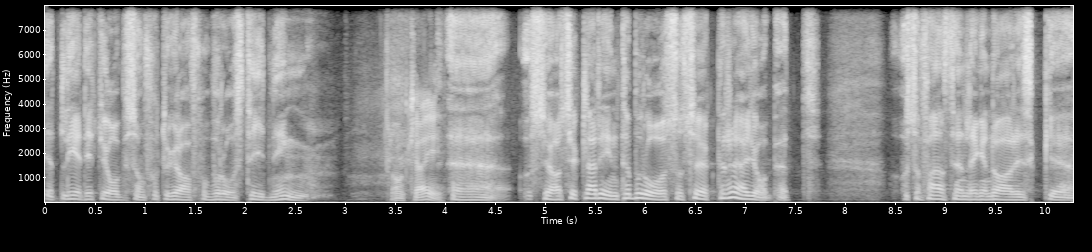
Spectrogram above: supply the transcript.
ett ledigt jobb som fotograf på Borås Tidning. Okej. Eh, så jag cyklade in till Borås och sökte det här jobbet. Och så fanns det en legendarisk eh,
